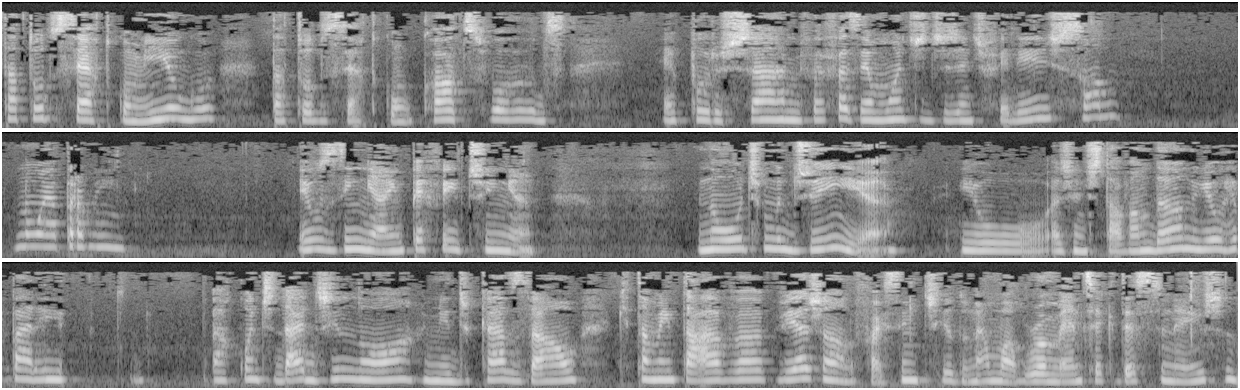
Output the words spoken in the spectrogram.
Tá tudo certo comigo, tá tudo certo com Cotswolds, é puro charme, vai fazer um monte de gente feliz, só não é para mim. Euzinha, imperfeitinha. No último dia, eu, a gente estava andando e eu reparei a quantidade enorme de casal que também estava viajando. Faz sentido, né? Uma romantic destination.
